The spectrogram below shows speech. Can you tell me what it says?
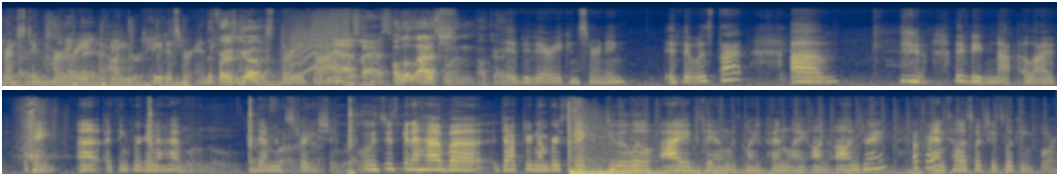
resting heart rate of a fetus or infant first girl? is 35. Last Oh, the last one. Okay. It'd be very concerning if it was that. Um, they'd be not alive. Okay, uh, I think we're gonna have a demonstration. I was just gonna have uh, Dr. Number Six do a little eye exam with my pen light on Andre Okay. and tell us what she's looking for.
